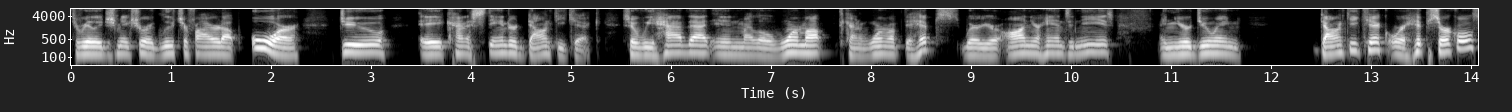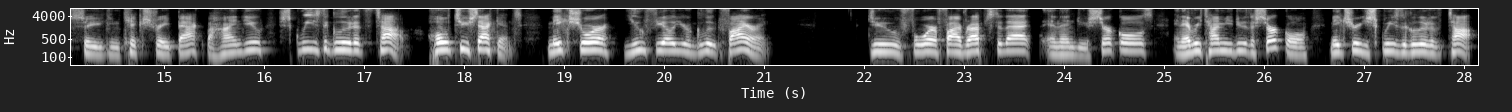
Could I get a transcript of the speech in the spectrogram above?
to really just make sure glutes are fired up, or do a kind of standard donkey kick. So we have that in my little warm up to kind of warm up the hips where you're on your hands and knees and you're doing donkey kick or hip circles so you can kick straight back behind you, squeeze the glute at the top, hold two seconds, make sure you feel your glute firing. Do four or five reps to that and then do circles. And every time you do the circle, make sure you squeeze the glute at the top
